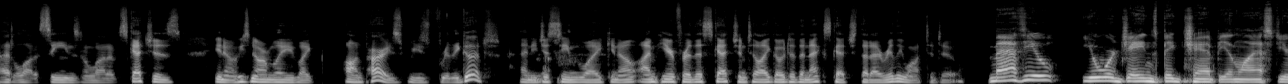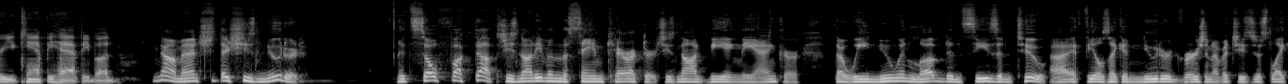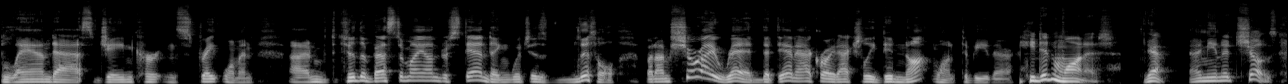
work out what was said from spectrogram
had a lot of scenes and a lot of sketches you know, he's normally like on par. He's, he's really good. And he just seemed like, you know, I'm here for this sketch until I go to the next sketch that I really want to do. Matthew, you were Jane's big champion last year. You can't be happy, bud. No, man, she, she's neutered it's so fucked up. She's not even the same character. She's not being the anchor that we knew and loved in season two. Uh, it feels like a neutered version of it. She's just like bland ass Jane Curtin straight woman. Uh, and to the best of my understanding, which is little, but I'm sure I read that Dan Aykroyd actually did not want to be there. He didn't want it. Yeah. I mean, it shows.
